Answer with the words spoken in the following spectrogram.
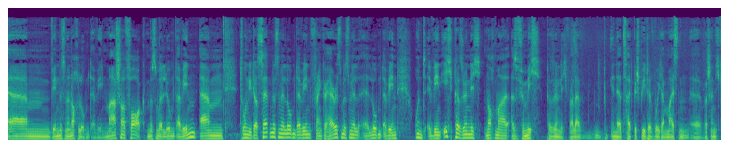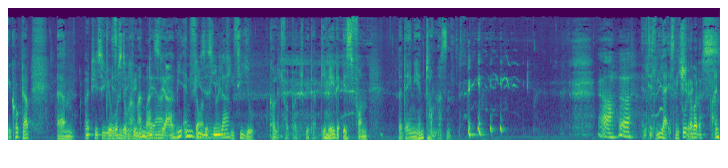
Ähm, wen müssen wir noch lobend erwähnen? Marshall Falk müssen wir lobend erwähnen. Ähm, Tony Dossett müssen wir lobend erwähnen. Franco Harris müssen wir äh, lobend erwähnen. Und wen ich persönlich nochmal, also für mich persönlich, weil er in der Zeit gespielt hat, wo ich am meisten äh, wahrscheinlich geguckt habe. Ähm, bei TCU wusste ich, wie Mann, meinst, der, ja. Äh, wie Andy Fieses Dalton bei TCU College Football gespielt hat. Die Rede ist von Danian Tomlinson. Ja, ja. Das Lila ist nicht Gut, schön. Aber das Vor allem,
